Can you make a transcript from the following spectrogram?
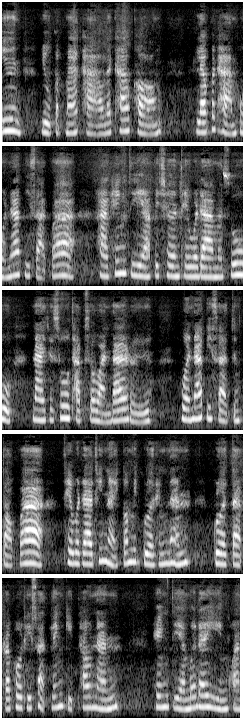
ยื่น อยู่กับม้าขาวและข้าวของ แล้วก็ถามหัวหน้าปีศาจว่า หากเฮงเจียไปเชิญเทวดามาสู้ นายจะสู้ทัพสวรรค์ได้หรือ หัวหน้าปีศาจจึงตอบว่า เทวดาที่ไหนก็ไม่กลัวทั้งนั้น กลัวแต่พระโพธิสัตว์เล่งกิจเท่านั้นเฮงเจียเมื่อได้ยินความ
